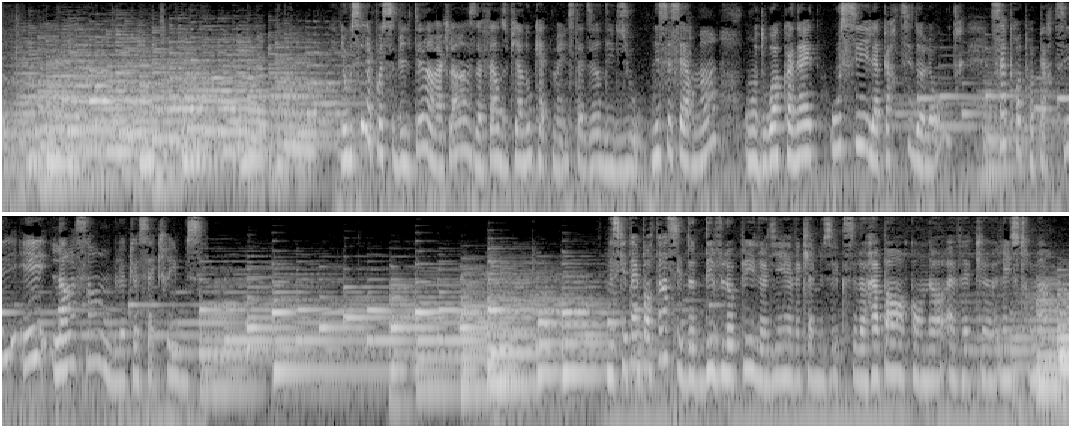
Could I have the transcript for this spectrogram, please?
Il y a aussi la possibilité dans ma classe de faire du piano quatre mains, c'est-à-dire des duos. Nécessairement, on doit connaître aussi la partie de l'autre, sa propre partie et l'ensemble que ça crée aussi. Mais ce qui est important, c'est de développer le lien avec la musique. C'est le rapport qu'on a avec euh, l'instrument.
